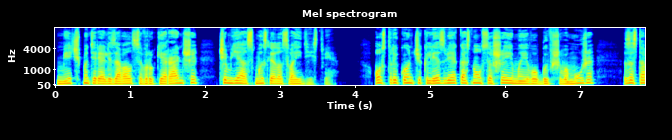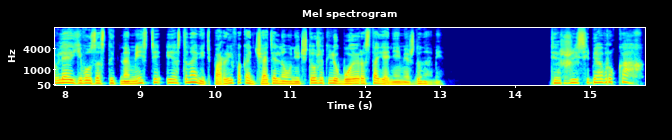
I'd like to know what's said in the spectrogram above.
Меч материализовался в руке раньше, чем я осмыслила свои действия. Острый кончик лезвия коснулся шеи моего бывшего мужа, заставляя его застыть на месте и остановить порыв окончательно уничтожить любое расстояние между нами. «Держи себя в руках!»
